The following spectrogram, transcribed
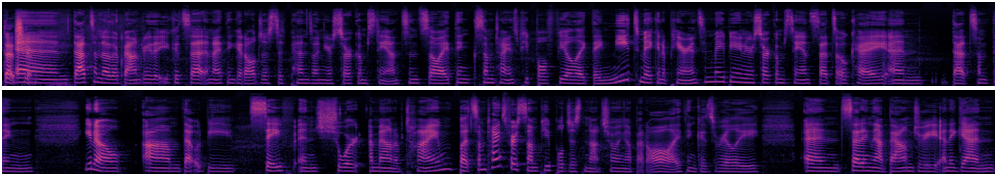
That's true and that's another boundary that you could set and i think it all just depends on your circumstance. And so i think sometimes people feel like they need to make an appearance and maybe in your circumstance that's okay and that's something you know um, that would be safe and short amount of time. But sometimes for some people just not showing up at all i think is really and setting that boundary and again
